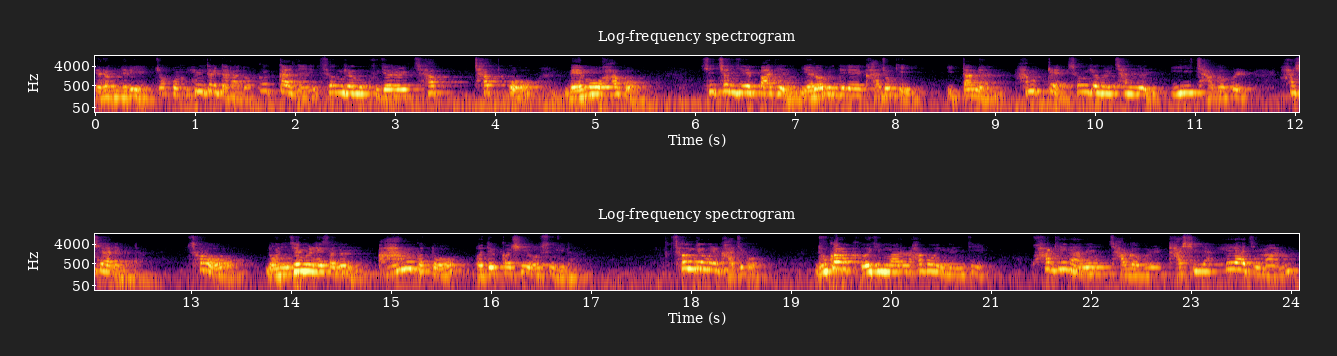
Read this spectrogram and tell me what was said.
여러분들이 조금 힘들더라도 끝까지 성경 구절을 찾, 찾고 메모하고 신천지에 빠진 여러분들의 가족이 있다면 함께 성경을 찾는 이 작업을 하셔야 됩니다. 서로 논쟁을 해서는 아무것도 얻을 것이 없습니다. 성경을 가지고 누가 거짓말을 하고 있는지 확인하는 작업을 다시 해야지만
